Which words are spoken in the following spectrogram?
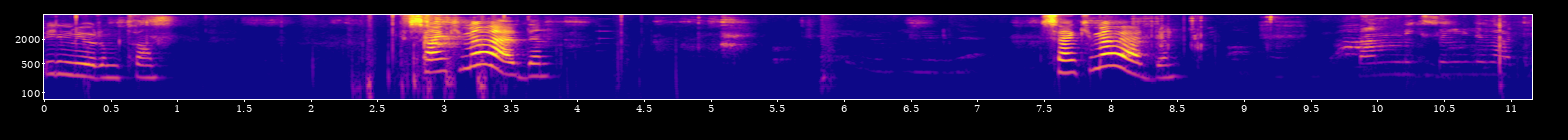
bilmiyorum tam. Sen kime verdin? Sen kime verdin? Ben mikserini verdim.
